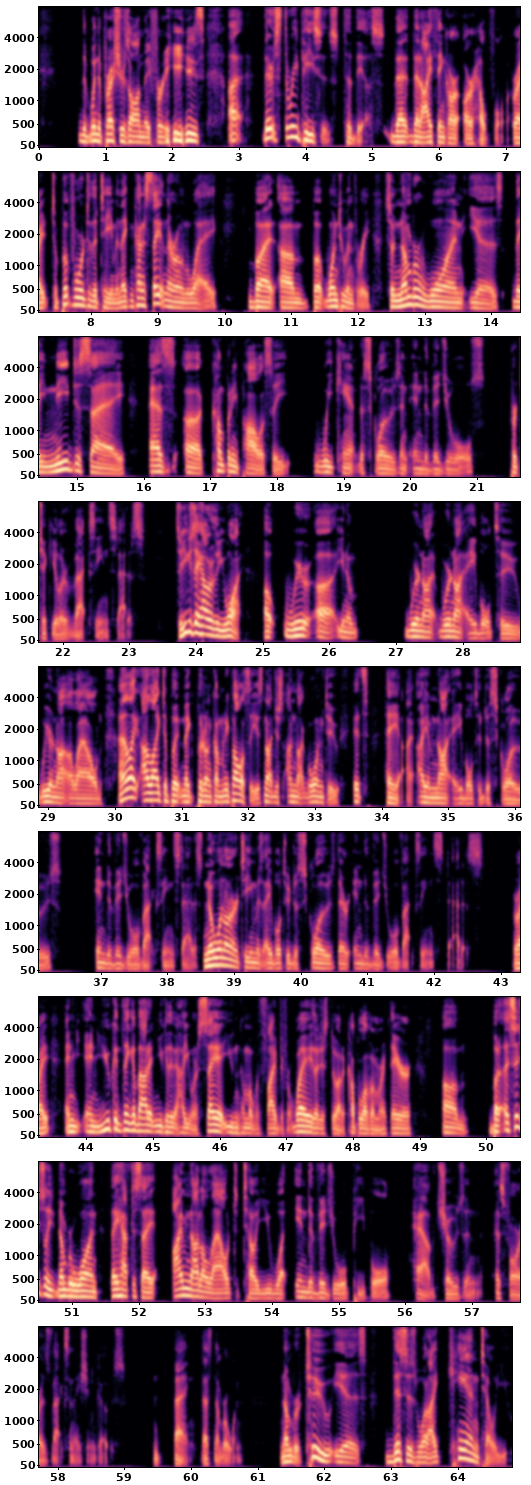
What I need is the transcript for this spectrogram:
the, when the pressure's on, they freeze. Uh, there's three pieces to this that that I think are are helpful, right? To put forward to the team, and they can kind of say it in their own way. But um, but one, two, and three. So number one is they need to say as a company policy, we can't disclose an individual's particular vaccine status. So you can say however you want. Uh, we're uh, you know, we're not we're not able to we are not allowed and i like i like to put make put it on company policy. It's not just i'm not going to. It's hey i, I am not able to disclose individual vaccine status. No one on our team is able to disclose their individual vaccine status right? And and you can think about it and you can think about how you want to say it. You can come up with five different ways. I just threw out a couple of them right there. Um, but essentially number one they have to say i'm not allowed to tell you what individual people have chosen as far as vaccination goes. Bang. That's number one. Number two is this is what I can tell you.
